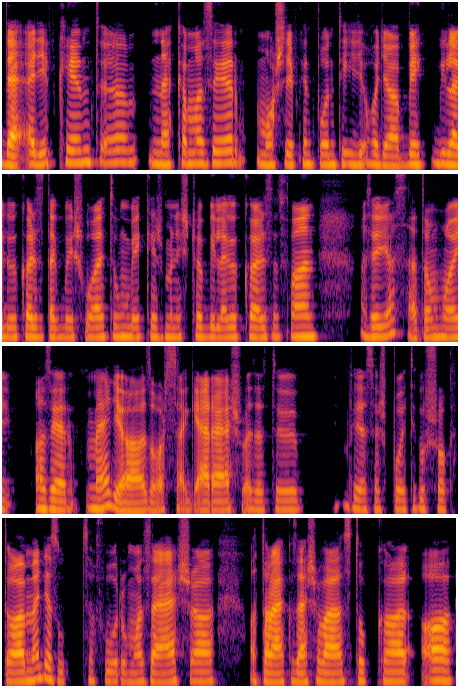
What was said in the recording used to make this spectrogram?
De egyébként nekem azért most egyébként pont így, hogy a bék- billegő körzetekben is voltunk, békésben is több billegő körzet van, azért azt látom, hogy azért megy az országjárás vezető fideszes politikusoktól, megy az utcafórumozás, a, a találkozás a választókkal, a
